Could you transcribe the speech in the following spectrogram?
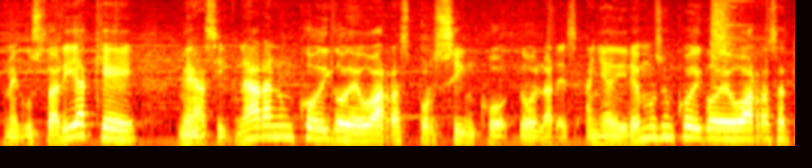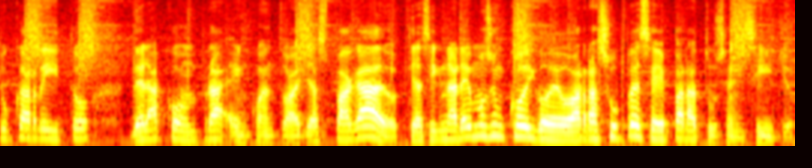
me gustaría que me asignaran un código de barras por 5 dólares. Añadiremos un código de barras a tu carrito de la compra en cuanto hayas pagado. Te asignaremos un código de barras UPC para tu sencillo.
